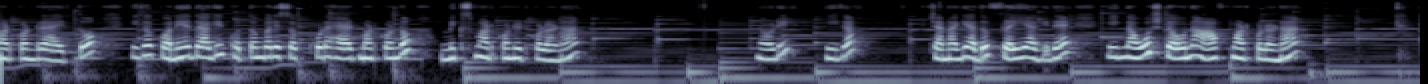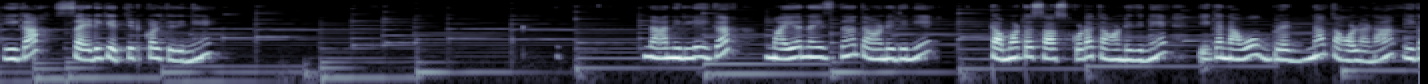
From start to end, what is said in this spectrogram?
ಮಾಡಿಕೊಂಡ್ರೆ ಆಯಿತು. ಈಗ ಕೊನೆಯದಾಗಿ ಕೊತ್ತಂಬರಿ ಸೊಪ್ಪು ಕೂಡ ಆ್ಯಡ್ ಮಾಡಿಕೊಂಡು ಮಿಕ್ಸ್ ಮಾಡ್ಕೊಂಡು ಇಟ್ಕೊಳ್ಳೋಣ. ನೋಡಿ ಈಗ ಚೆನ್ನಾಗಿ ಅದು ಫ್ರೈ ಆಗಿದೆ. ಈಗ ನಾವು ಸ್ಟವ್ನ ಆಫ್ ಮಾಡ್ಕೊಳ್ಳೋಣ. ಈಗ ಸೈಡಿಗೆ ಎತ್ತಿಟ್ಕೊಳ್ತಿದ್ದೀನಿ. ನಾನಿಲ್ಲಿ ಈಗ ಮಯೋನೈಸ್ನ ತಗೊಂಡಿದ್ದೀನಿ. ಟೊಮೊಟೊ ಸಾಸ್ ಕೂಡ ತಗೊಂಡಿದ್ದೀನಿ. ಈಗ ನಾವು ಬ್ರೆಡ್ನ ತಗೊಳ್ಳೋಣ. ಈಗ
